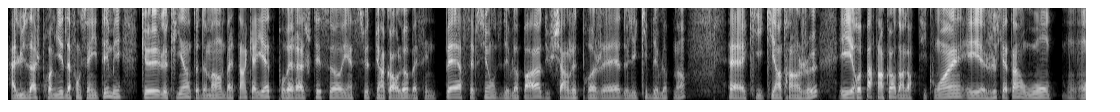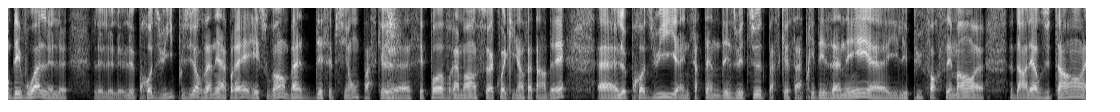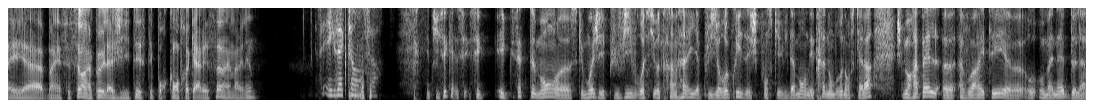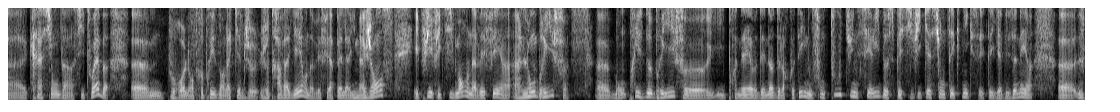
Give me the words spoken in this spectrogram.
à l'usage premier de la fonctionnalité, mais que le client te demande, ben, tant qu'à y être, pourrait rajouter ça et ainsi de suite. Puis encore là, ben, c'est une perception du développeur, du chargé de projet, de l'équipe développement. Euh, qui, qui entrent en jeu et repartent encore dans leur petit coin et jusqu'à temps où on, on dévoile le, le, le, le, produit plusieurs années après et souvent ben, déception parce que euh, c'est pas vraiment ce à quoi le client s'attendait. Euh, le produit a une certaine désuétude parce que ça a pris des années, il est plus forcément dans l'air du temps et ben c'est ça un peu l'agilité, c'était pour contrecarrer ça, hein, Marilyn? C'est exactement ça. Et tu sais que c'est exactement euh, ce que moi j'ai pu vivre aussi au travail à plusieurs reprises et je pense qu'évidemment on est très nombreux dans ce cas-là. Je me rappelle euh, avoir été euh, aux, manettes de la création d'un site web pour l'entreprise dans laquelle je, je, travaillais. On avait fait appel à une agence et puis effectivement on avait fait un, un long brief. bon, prise de brief, ils prenaient des notes de leur côté. Ils nous font toute une série de spécifications techniques. C'était il y a des années, hein,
